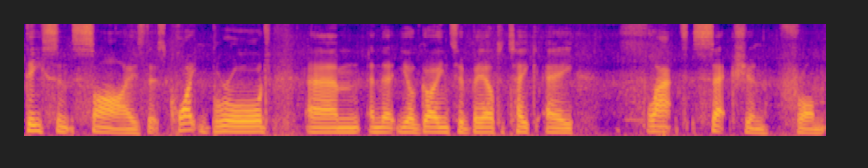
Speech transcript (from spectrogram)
decent size, that's quite broad, um, and that you're going to be able to take a flat section from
